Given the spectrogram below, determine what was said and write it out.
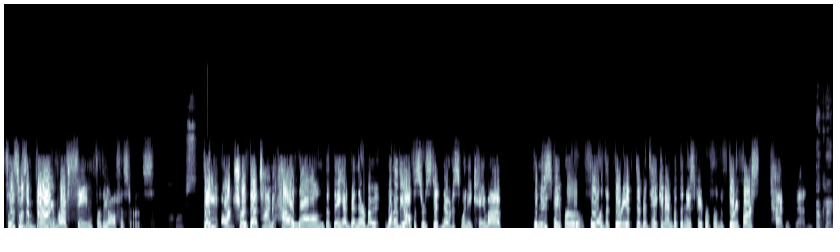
So this was a very rough scene for the officers. Of course. They aren't sure at that time how long that they had been there, but one of the officers did notice when he came up the newspaper for the 30th had been taken in, but the newspaper for the 31st hadn't been. Okay.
